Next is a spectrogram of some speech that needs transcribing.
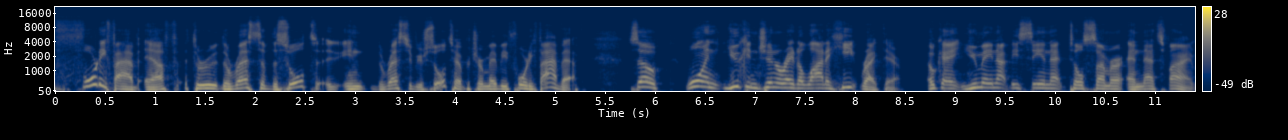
45 F through the rest of the soil t- in the rest of your soil temperature maybe 45 F. So one, you can generate a lot of heat right there. Okay, you may not be seeing that till summer, and that's fine.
